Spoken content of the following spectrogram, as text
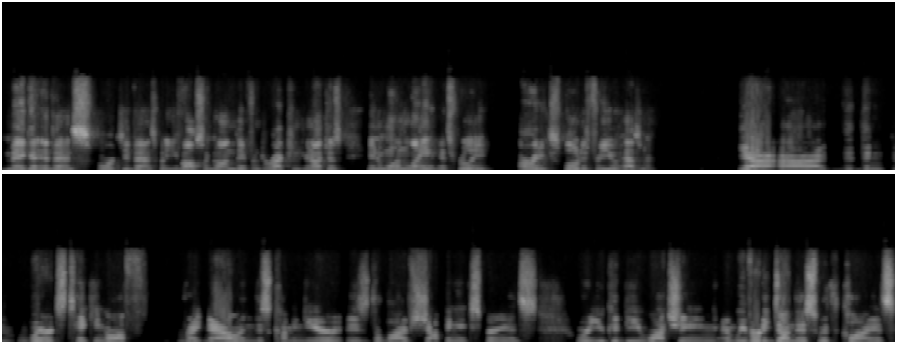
mega events, sports events, but you've also gone different directions. You're not just in one lane. It's really already exploded for you, hasn't it? Yeah, uh, the, the where it's taking off right now and this coming year is the live shopping experience where you could be watching and we've already done this with clients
